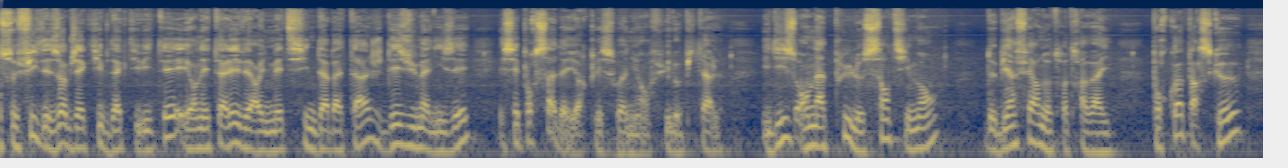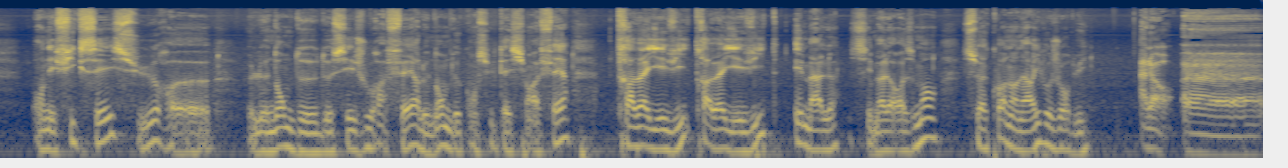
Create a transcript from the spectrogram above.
se fixe des objectifs d'activité et on est allé vers une médecine d'abattage déshumanisée. Et c'est pour ça d'ailleurs que les soignants fuient l'hôpital. Ils disent on n'a plus le sentiment de bien faire notre travail. Pourquoi? Parce que on est fixé sur euh, le nombre de, séjours à faire, le nombre de consultations à faire. Travailler vite, travailler vite et mal. C'est malheureusement ce à quoi on en arrive aujourd'hui. Alors, euh,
